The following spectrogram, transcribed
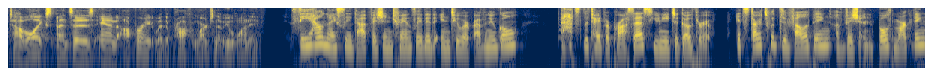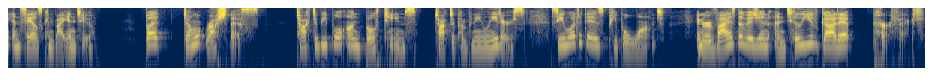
to have all expenses and operate with the profit margin that we wanted. See how nicely that vision translated into a revenue goal? That's the type of process you need to go through. It starts with developing a vision both marketing and sales can buy into. But don't rush this. Talk to people on both teams, talk to company leaders, see what it is people want, and revise the vision until you've got it perfect.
